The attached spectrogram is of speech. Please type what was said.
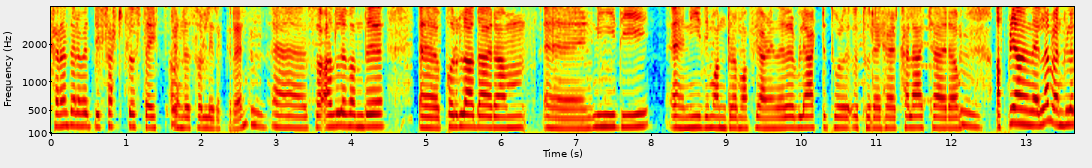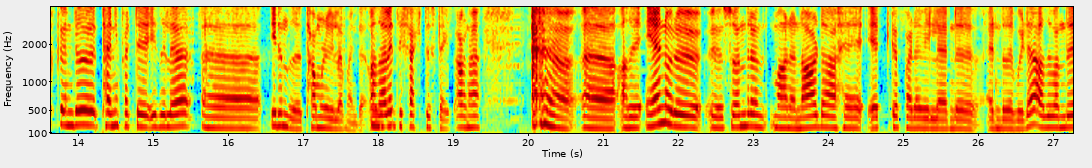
கனதரவை டிஃபெக்டோ ஸ்டேட் என்று சொல்லியிருக்கிறேன் ஸோ அதில் வந்து அஹ், பொருளாதாரம் அஹ், நீதி அஹ், நீதிமன்றம் அப்படியானதில் விளையாட்டு து- துறைகள் கலாச்சாரம் அப்படியானதெல்லாம் எங்களுக்கு வந்து தனிப்பட்ட இதில் இருந்தது தமிழீழம் என்று அதால டிஃபெக்டிவ் ஸ்டேட் ஆனால் அது ஏன் ஒரு சுதந்திரமான நாடாக ஏற்கப்படவில்லை என்று என்றதை விட அது வந்து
